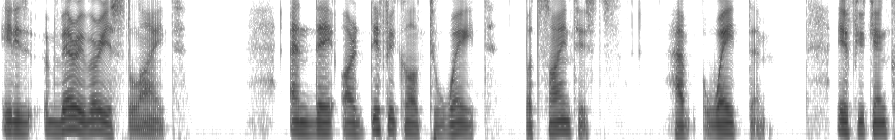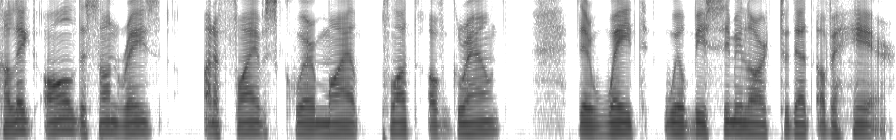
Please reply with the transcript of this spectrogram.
It is very, very slight, and they are difficult to weight, but scientists have weighed them. If you can collect all the sun rays on a 5 square mile plot of ground, their weight will be similar to that of a hair.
